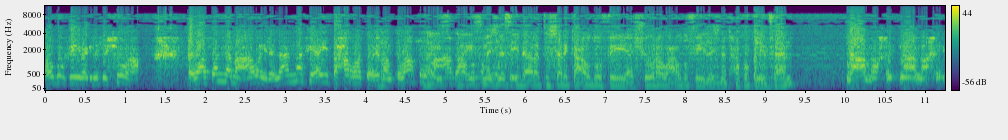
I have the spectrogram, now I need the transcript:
عضو في مجلس الشورى. تواصلنا معه وإلى الآن ما في أي تحرك وأيضا تواصل رئيس, مع رئيس مجلس إدارة الشركة عضو في الشورى وعضو في لجنة حقوق الإنسان؟ نعم أخي نعم أخي.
